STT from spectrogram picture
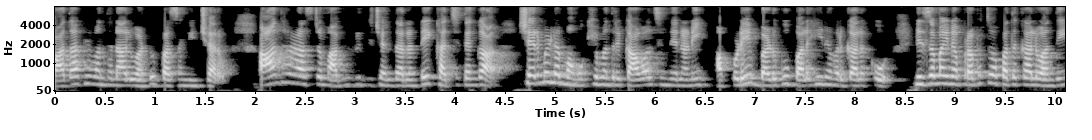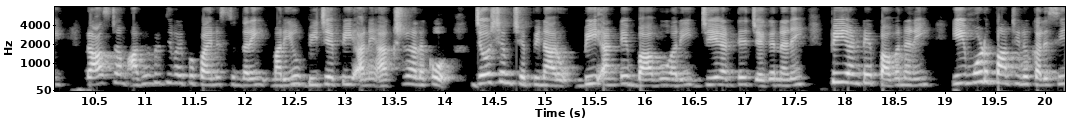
పాదాభివందనాలు అంటూ ప్రసంగించారు. ఆంధ్ర రాష్ట్రం అభివృద్ధి చెందాలంటే ఖచ్చితంగా షర్మిళమ్మ ముఖ్యమంత్రి కావాల్సిందేనని అప్పుడే బడుగు బలహీన వర్గాలకు నిజమైన ప్రభుత్వ పథకాలు అంది. రాష్ట్రం అభివృద్ధి వైపు పయనిస్తుందని మరియు బీజేపీ అనే అక్షరాలకు జోషం చెప్పినారు. బి అంటే బాబు అని జే అంటే జగన్ అని పి అంటే పవన్ అని ఈ మూడు పార్టీలు కలిసి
